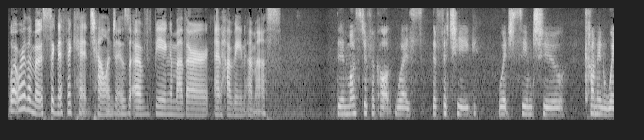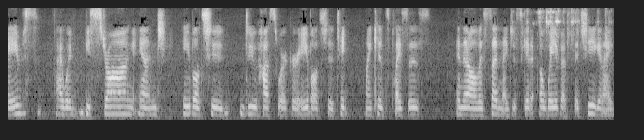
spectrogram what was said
What were the most significant challenges of being a mother and having MS? The most difficult was the fatigue, which seemed to come in waves. I would be strong and able to do housework or able to take my kids places. And then all of a sudden, I just get a wave of fatigue and I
